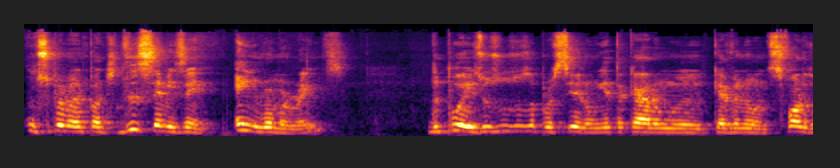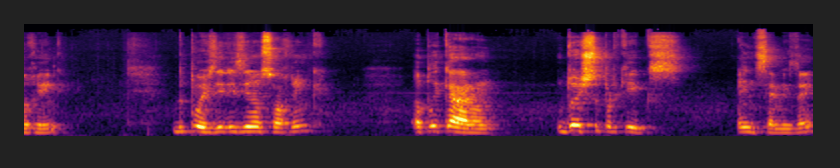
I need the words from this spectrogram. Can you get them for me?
um Superman Punch de Sami Zayn em Roman Reigns. Depois os Usos apareceram e atacaram uh, Kevin Owens fora do ringue. Depois dirigiram-se ao ringue, aplicaram dois super kicks em Sami Zayn.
